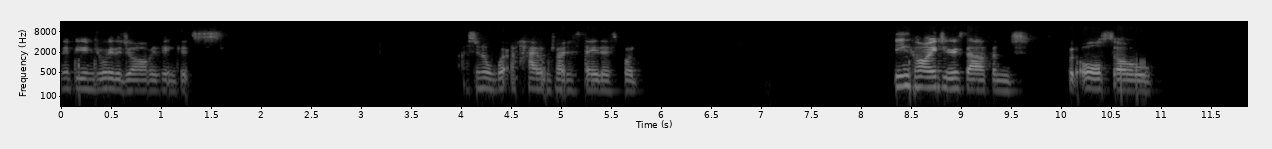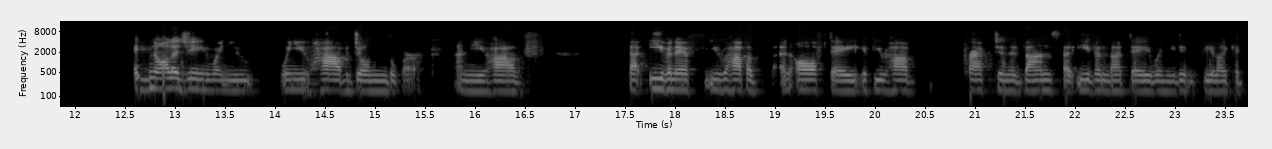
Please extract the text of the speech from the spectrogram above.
And if you enjoy the job, I think it's I don't know what, how I'm trying to say this, but being kind to yourself and but also acknowledging when you when you have done the work and you have that even if you have a, an off day if you have prepped in advance that even that day when you didn't feel like it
